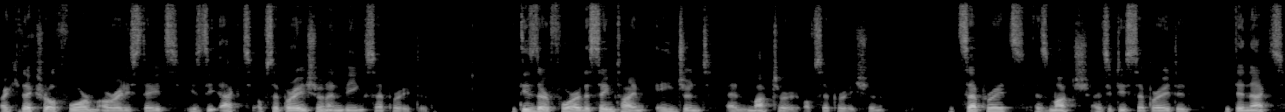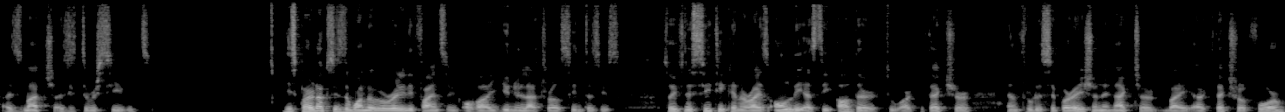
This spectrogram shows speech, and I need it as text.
Architectural form, already states, is the act of separation and being separated. It is therefore at the same time agent and matter of separation. It separates as much as it is separated, it enacts as much as it receives it. This paradox is the one that already defines of a unilateral synthesis. So if the city can arise only as the other to architecture and through the separation enacted by architectural form,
